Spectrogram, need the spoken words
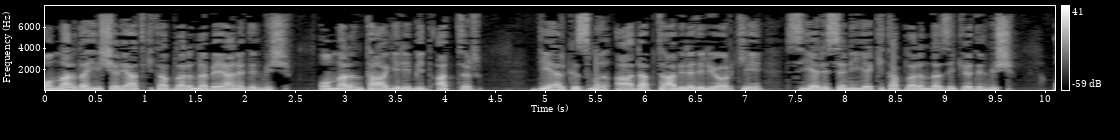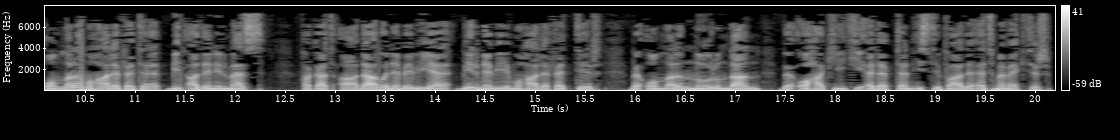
Onlar dahi şeriat kitaplarında beyan edilmiş. Onların tagiri bid'attır. Diğer kısmı adab tabir ediliyor ki siyer-i seniye kitaplarında zikredilmiş. Onlara muhalefete bid'a denilmez. Fakat adab-ı nebeviye bir nevi muhalefettir ve onların nurundan ve o hakiki edepten istifade etmemektir.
